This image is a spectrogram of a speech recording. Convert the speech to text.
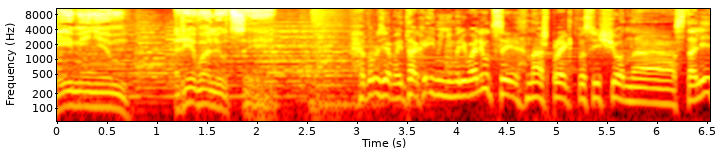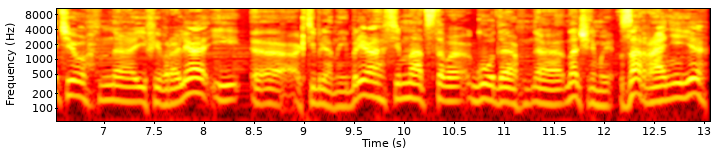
Именем революции. Друзья мои, так, именем революции наш проект посвящен э, столетию э, и февраля, и э, октября-ноября 17 года. Э, начали мы заранее,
